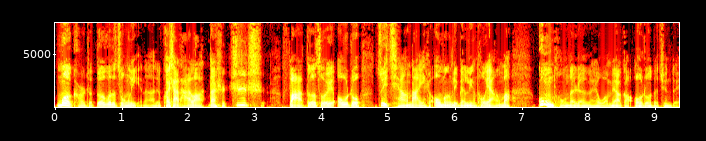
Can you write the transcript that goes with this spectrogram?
默克尔就德国的总理呢，就快下台了，但是支持法德作为欧洲最强大也是欧盟里边领头羊吧，共同的认为我们要搞欧洲的军队。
